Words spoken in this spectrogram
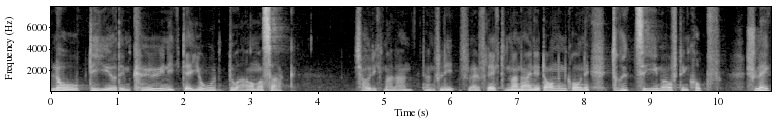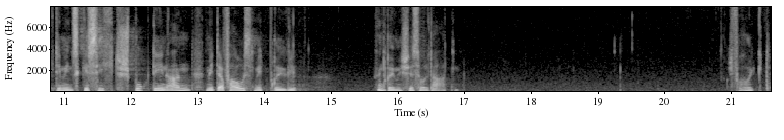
Lob dir, dem König der Juden, du armer Sack. Schau dich mal an. Dann flechtet man eine Dornenkrone, drückt sie ihm auf den Kopf, schlägt ihm ins Gesicht, spuckt ihn an mit der Faust, mit Prügel. Das sind römische Soldaten. Verrückt.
